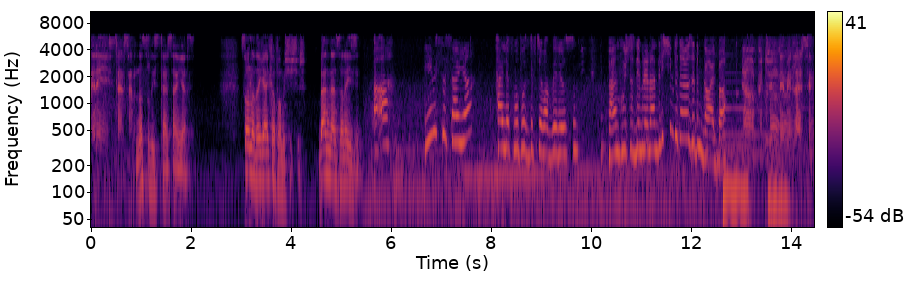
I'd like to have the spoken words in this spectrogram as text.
nereye istersen, nasıl istersen yaz. Sonra da gel kafamı şişir. Benden sana izin. Aa iyi misin sen ya? Her lafıma pozitif cevap veriyorsun. Ben huysuz Demir Erendil'i şimdiden özledim galiba. Ya bütün demirler senin.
